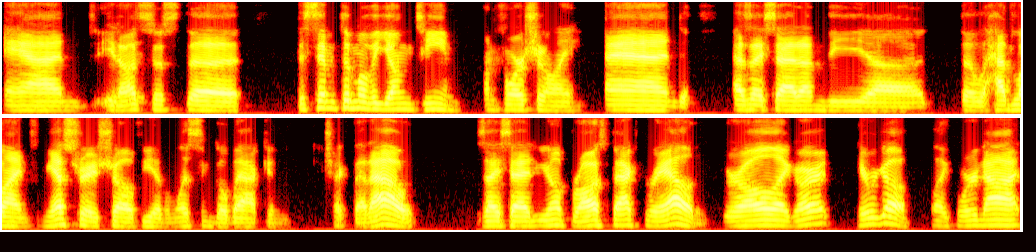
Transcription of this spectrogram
and you know, it's just the the symptom of a young team, unfortunately. And as I said on the uh, the headline from yesterday's show, if you haven't listened, go back and check that out. As I said, you know, brought us back to reality. We're all like, all right, here we go. Like we're not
